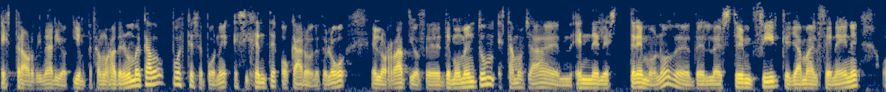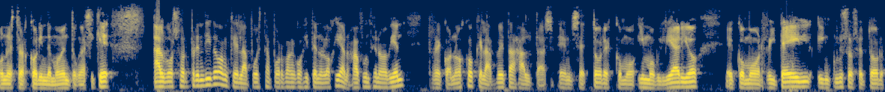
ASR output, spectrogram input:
extraordinario. Y empezamos a tener un mercado pues que se pone exigente o caro. Desde luego, en los ratios de, momentum estamos ya en, el extremo ¿no? del extreme fear que llama el CNN o nuestro scoring de momentum. Así que algo sorprendido, aunque la apuesta por bancos y tecnología nos ha funcionado bien, reconozco que las betas altas en sectores como inmobiliario, eh, como retail, incluso sector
